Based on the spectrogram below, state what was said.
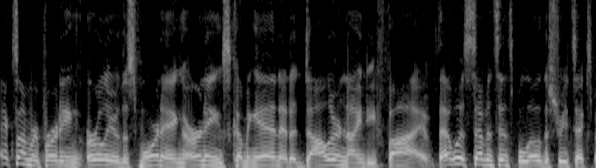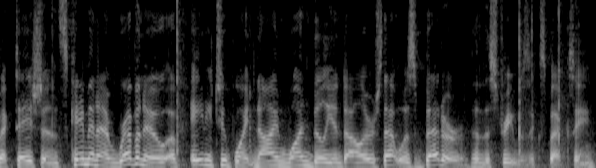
Exxon reporting earlier this morning earnings coming in at $1.95. That was 7 cents below the street's expectations. Came in at revenue of $82.91 billion. That was better than the street was expecting.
